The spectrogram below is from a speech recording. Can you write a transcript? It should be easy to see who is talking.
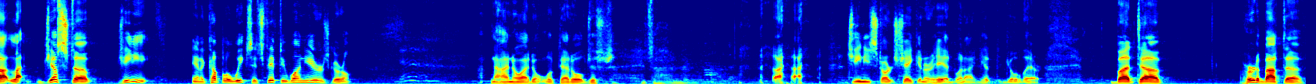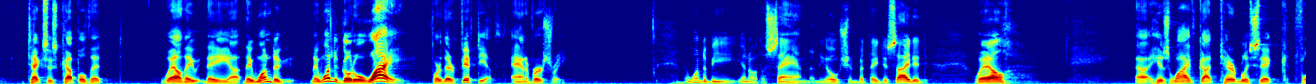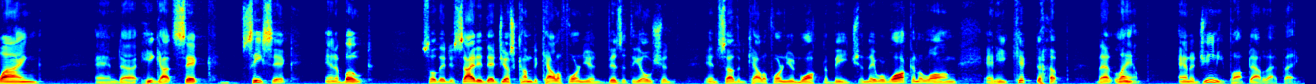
Speaker 1: Uh, just, uh, Jeannie, in a couple of weeks, it's 51 years, girl. Now, I know I don't look that old, just. Jeannie starts shaking her head when I get to go there. But uh, heard about the Texas couple that, well, they they uh, they wanted to they wanted to go to Hawaii for their 50th anniversary. They wanted to be, you know, the sand and the ocean, but they decided, well, uh, his wife got terribly sick flying, and uh, he got sick, seasick, in a boat. So they decided they'd just come to California and visit the ocean in Southern California and walk the beach. And they were walking along, and he kicked up that lamp, and a genie popped out of that thing.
